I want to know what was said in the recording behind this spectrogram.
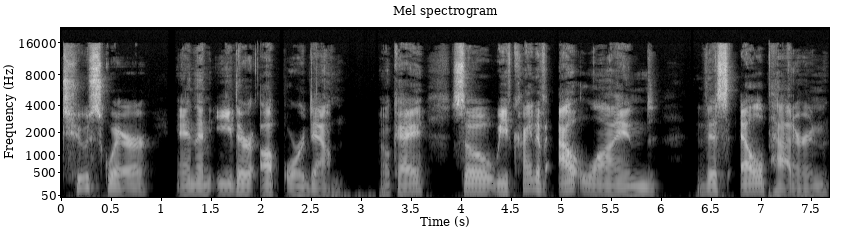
two square, and then either up or down. Okay, so we've kind of outlined this L pattern,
